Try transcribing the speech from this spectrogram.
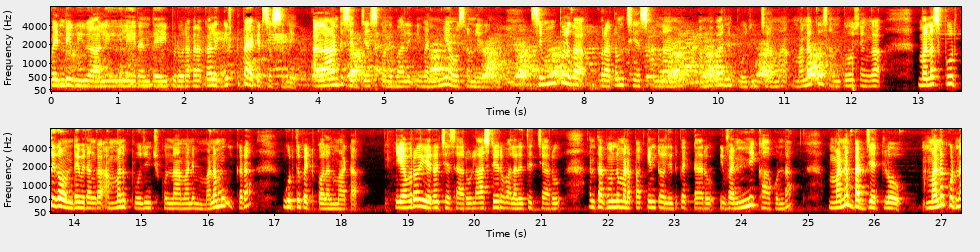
వెండి ఇవ్వాలి లేదంటే ఇప్పుడు రకరకాల గిఫ్ట్ ప్యాకెట్స్ వస్తున్నాయి. అలాంటి సెట్ చేసుకొని ఇవ్వాలి. ఇవన్నీ అవసరం లేదండి. సింపుల్గా వ్రతం చేసుకున్నామా అమ్మవారిని పూజించామా మనకు సంతోషంగా మనస్ఫూర్తిగా ఉండే విధంగా అమ్మను పూజించుకున్నామని మనము ఇక్కడ గుర్తుపెట్టుకోవాలన్నమాట. ఎవరో ఏదో చేశారు లాస్ట్ ఇయర్ వాళ్ళు అది తెచ్చారు అంతకుముందు మన పక్కింటి వాళ్ళు ఇది పెట్టారు ఇవన్నీ కాకుండా మన బడ్జెట్లో మనకున్న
